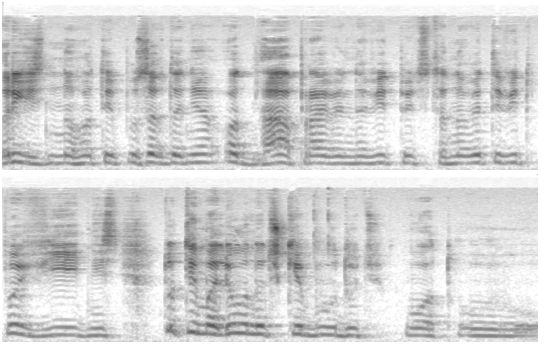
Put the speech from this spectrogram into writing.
різного типу завдання. Одна правильна відповідь, встановити відповідність. Тут і малюночки будуть, от, у,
